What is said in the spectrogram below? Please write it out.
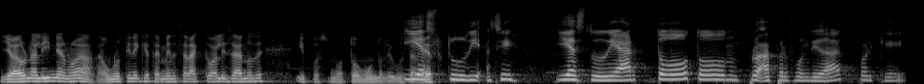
llevar una línea nueva. O sea, uno tiene que también estar actualizándose y pues no todo el mundo le gusta y estudiar, sí, y estudiar todo, todo a profundidad, porque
